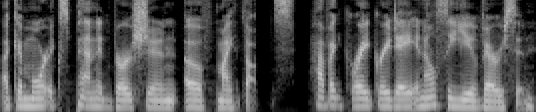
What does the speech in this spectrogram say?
like a more expanded version of my thoughts. Have a great, great day, and I'll see you very soon.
